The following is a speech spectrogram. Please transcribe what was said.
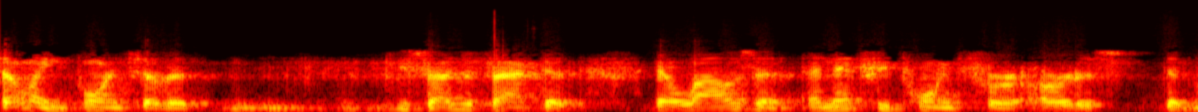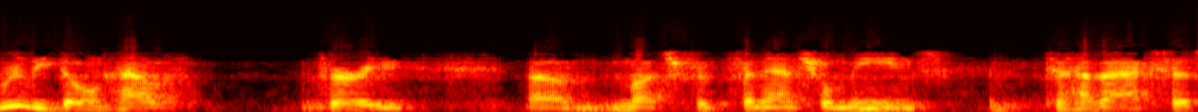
selling points of it, besides the fact that it allows an entry point for artists that really don't have very um, much financial means to have access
